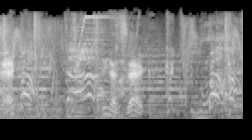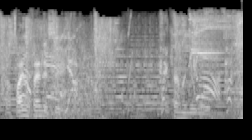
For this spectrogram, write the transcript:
Zack? I think that's Zack. From Final Fantasy. I'll try my new move.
